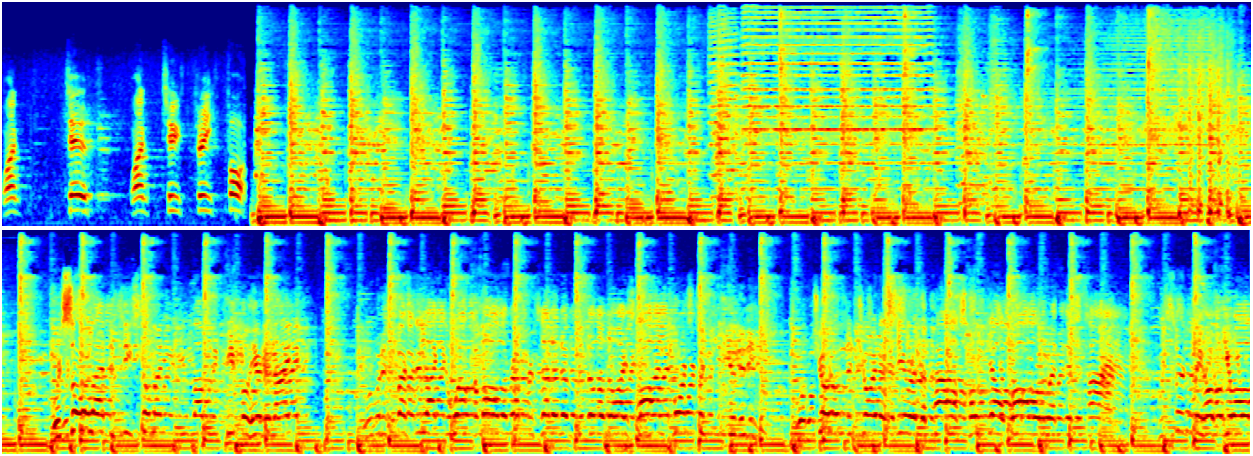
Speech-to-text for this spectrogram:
One, two, one, two, three, four. We're so glad to see so many of you lovely people here tonight. We would especially like to welcome all the representatives of Illinois' law enforcement community who have chosen to join us here in the Palace Hotel Ballroom at this time. We certainly hope you all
